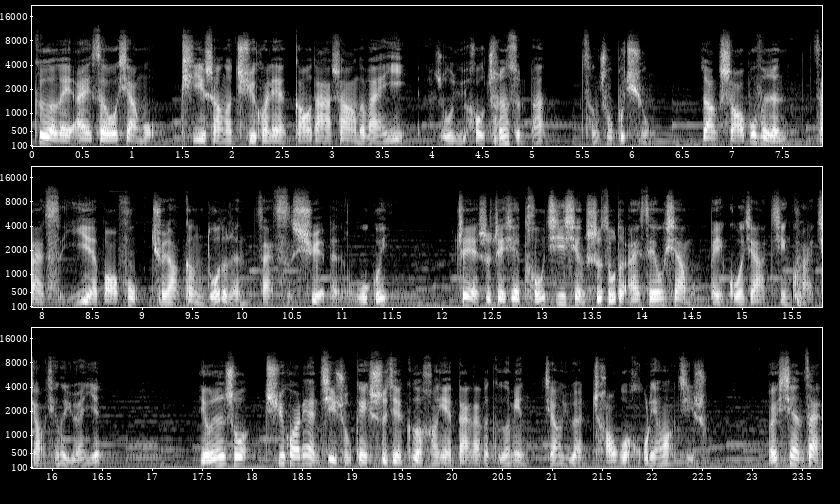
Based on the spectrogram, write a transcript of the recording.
各类 ICO 项目披上了区块链高大上的外衣，如雨后春笋般层出不穷。让少部分人在此一夜暴富，却让更多的人在此血本无归。这也是这些投机性十足的 ICO 项目被国家尽快叫停的原因。有人说，区块链技术给世界各行业带来的革命将远超过互联网技术。而现在，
